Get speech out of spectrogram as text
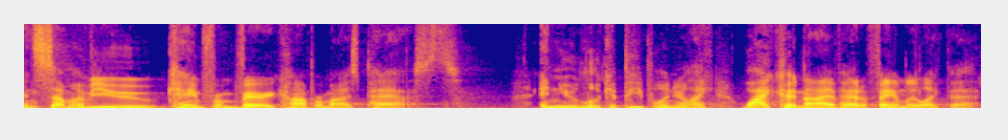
And some of you came from very compromised pasts. And you look at people and you're like, why couldn't I have had a family like that?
